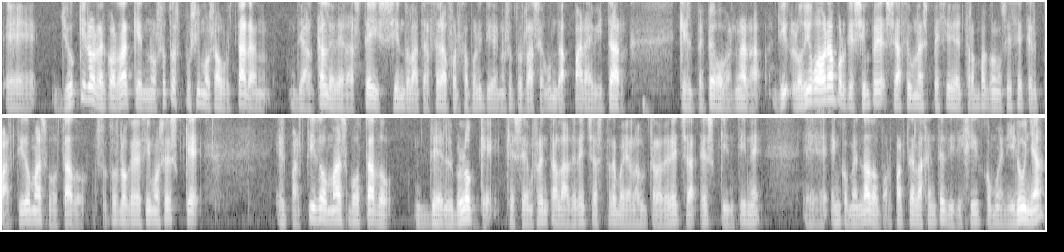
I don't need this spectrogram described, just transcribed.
Eh, yo quiero recordar que nosotros pusimos a Hurtaran de alcalde de Gasteiz, siendo la tercera fuerza política y nosotros la segunda, para evitar que el PP gobernara. Lo digo ahora porque siempre se hace una especie de trampa cuando se dice que el partido más votado. Nosotros lo que decimos es que el partido más votado del bloque que se enfrenta a la derecha extrema y a la ultraderecha es quien tiene eh, encomendado por parte de la gente dirigir, como en Iruña,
